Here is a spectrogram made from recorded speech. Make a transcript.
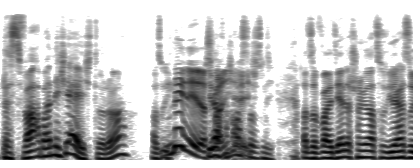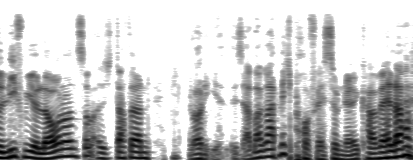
Das war aber nicht echt, oder? Also ich nee, nee, das war nicht aus, echt. Nicht, also weil sie hat ja schon gesagt, so, ja, so leave me alone und so. Also ich dachte dann, boah, die ist aber gerade nicht professionell, Carmella.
